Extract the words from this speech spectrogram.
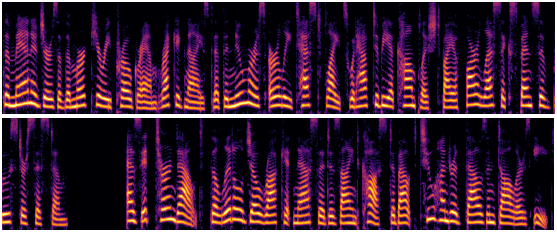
The managers of the Mercury program recognized that the numerous early test flights would have to be accomplished by a far less expensive booster system. As it turned out, the Little Joe rocket NASA designed cost about $200,000 each.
